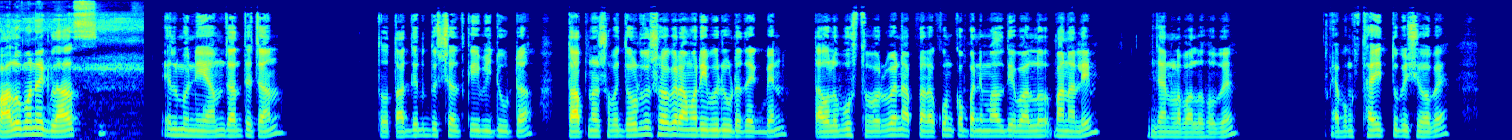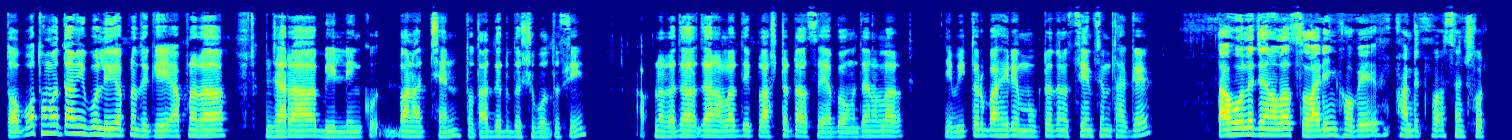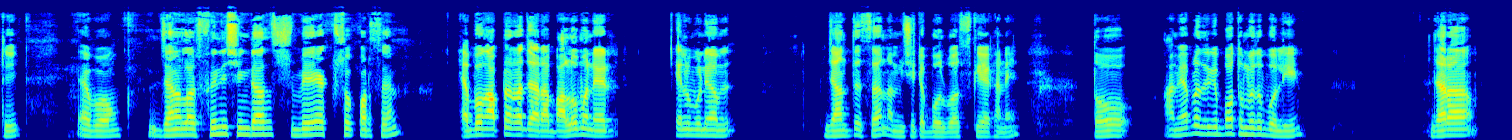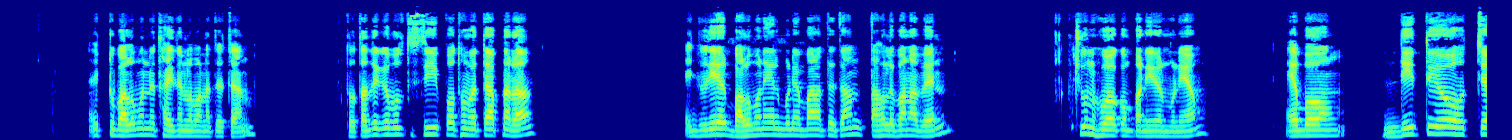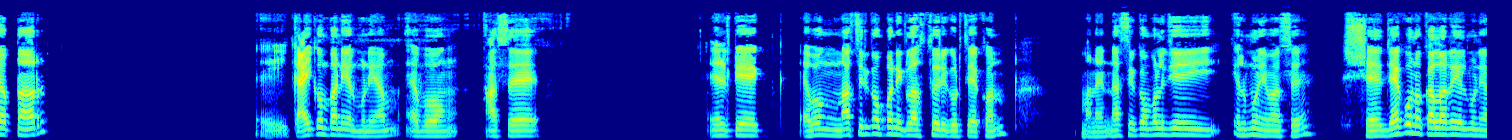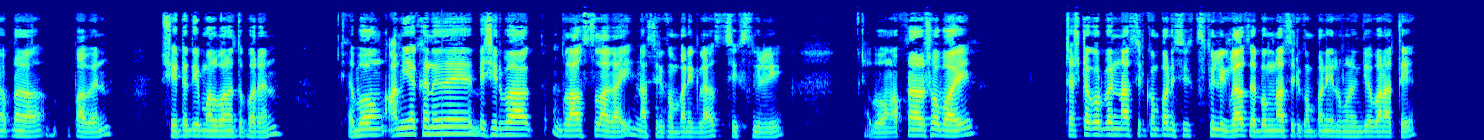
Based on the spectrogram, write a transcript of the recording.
ভালো মানের গ্লাস, অ্যালুমিনিয়াম জানতে চান তো তাদের উদ্দেশ্যে আজকে এই ভিডিওটা। তো আপনারা সবাই ধৈর্য সহকারে আমার এই ভিডিওটা দেখবেন। তাহলে বুঝতে পারবেন আপনারা কোন কোম্পানির মাল দিয়ে ভালো বানালে জানালা ভালো হবে এবং স্থায়িত্ব বেশি হবে। তো প্রথমত আমি বলি আপনাদেরকে, আপনারা যারা বিল্ডিং বানাচ্ছেন, তো তাদের উদ্দেশ্যে বলতেছি, আপনারা যা জানালার যে প্লাস্টারটা আছে এবং জানালার এই ভিতর বাহিরে মুখটা যেন সেম সেম থাকে, তাহলে জানালার স্লাইডিং হবে হান্ড্রেড পার্সেন্ট সঠিক। এবং জানালার ফিনিশিংটা আসবে একশো পার্সেন্ট এবং আপনারা যারা ভালো মানের অ্যালুমিনিয়াম জানতে চান, আমি সেটা বলব আজকে এখানে। তো আমি আপনাদেরকে প্রথমে তো বলি, যারা একটু ভালো মানের থাই জানালা বানাতে চান, তো তাদেরকে বলতেছি, প্রথমেতে আপনারা যদি ভালো মানের অ্যালুমিনিয়াম বানাতে চান, তাহলে বানাবেন চুন হুয়া কোম্পানির অ্যালুমিনিয়াম। এবং দ্বিতীয় হচ্ছে আপনার এই কাই কোম্পানি অ্যালুমিনিয়াম এবং আছে এলটেক এবং নাসির কোম্পানি গ্লাস তৈরি করছে এখন। মানে নাসির কোম্পানি যে অ্যালুমিনিয়াম আছে, সে যে কোনো কালারের অ্যালুমিনিয়াম আপনারা পাবেন, সেটা দিয়ে মাল বানাতে পারেন। এবং আমি এখানে বেশিরভাগ গ্লাস লাগাই, Nasir company glass six milli এবং আপনারা সবাই চেষ্টা করবেন Nasir company six milli glass এবং নাসির কোম্পানি অ্যালুমিনিয়াম দিয়ে বানাতে।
